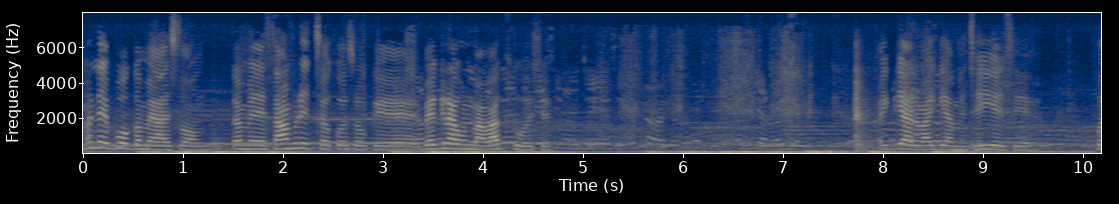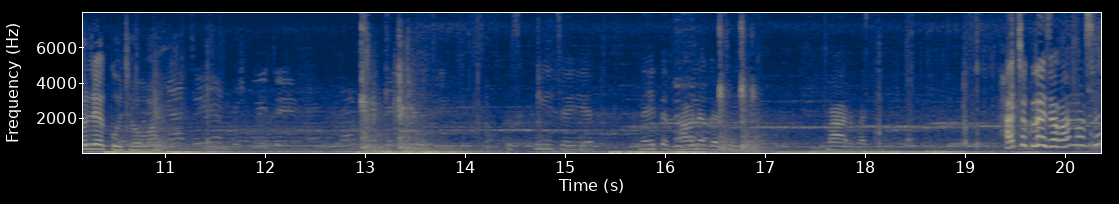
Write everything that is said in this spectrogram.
મને બહુ ગમે આ સોંગ તમે સાંભળી જ શકો છો કે બેકગ્રાઉન્ડમાં વાગતું હશે. અગિયાર વાગ્યા અમે જઈએ છીએ ફુલેકું જોવા. જઈએ નહીં તો ભાવનગર જઈએ બાર વાગે. હા ચકલે જવાનો છે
